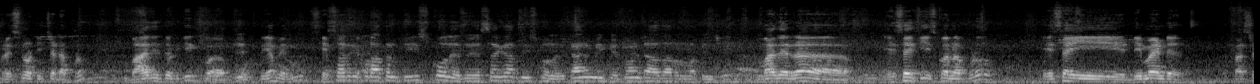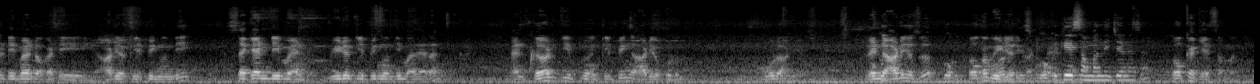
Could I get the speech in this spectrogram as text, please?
ప్రెస్ నోట్ ఇచ్చేటప్పుడు బాధితుడికి పూర్తిగా మేము సార్ ఇప్పుడు అతను తీసుకోలేదు ఎస్ఐ గారు తీసుకోలేదు కానీ మీకు ఎటువంటి ఆధారాలు లభించాయి? మా దగ్గర ఎస్ఐ తీసుకున్నప్పుడు ఎస్ఐ డిమాండ్ ఫస్ట్ డిమాండ్ ఒకటి ఆడియో క్లిప్పింగ్ ఉంది. సెకండ్ డిమాండ్ వీడియో క్లిప్పింగ్ ఉంది మా దగ్గర. అండ్ థర్డ్ క్లిప్పింగ్ ఆడియో కూడా ఉంది. మూడు ఆడియోస్. రెండు ఆడియోస్ ఒక వీడియో ఒక కేసు సంబంధించేనా సార్? ఒక్క కేసు సంబంధించి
